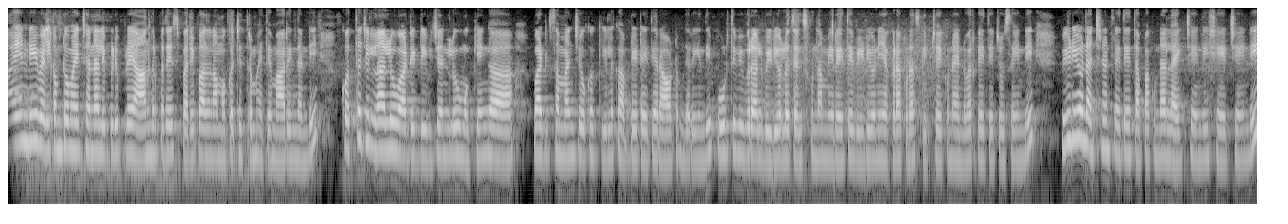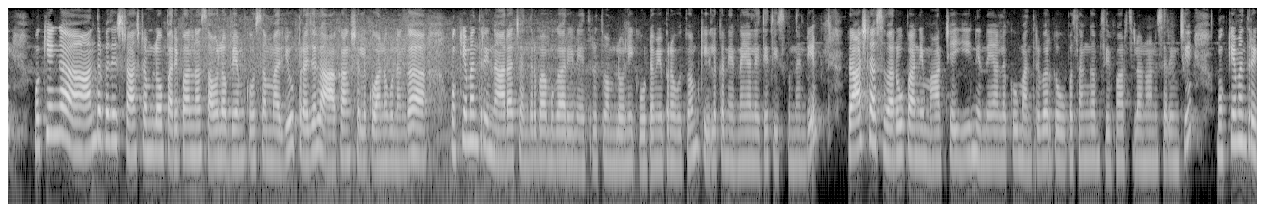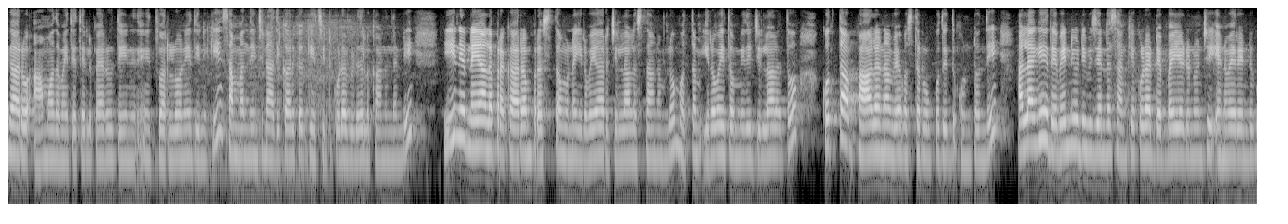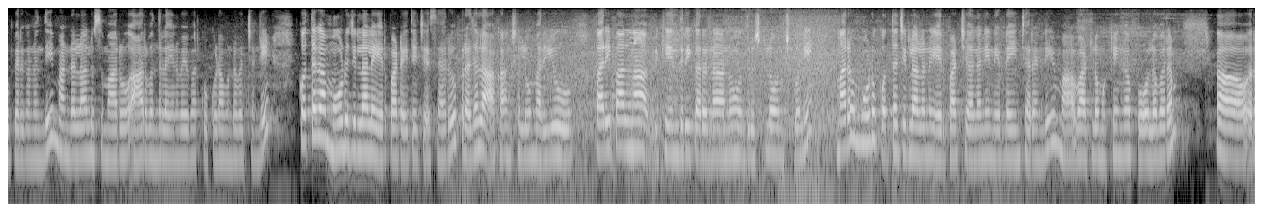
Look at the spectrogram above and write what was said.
Hi అండి welcome to my channel. ఇప్పుడిప్పుడే ఆంధ్రప్రదేశ్ పరిపాలన ముఖ చిత్రం అయితే మారిందండి. కొత్త జిల్లాలు వాటి డివిజన్లు ముఖ్యంగా వాటికి సంబంధించి ఒక కీలక అప్డేట్ అయితే రావటం జరిగింది. పూర్తి వివరాలు వీడియోలో తెలుసుకుందాం. మీరైతే వీడియోని ఎక్కడా కూడా స్కిప్ చేయకుండా ఎండ్ వరకు అయితే చూసేయండి. వీడియో నచ్చినట్లయితే తప్పకుండా లైక్ చేయండి షేర్ చేయండి. ముఖ్యంగా ఆంధ్రప్రదేశ్ రాష్ట్రంలో పరిపాలన సౌలభ్యం కోసం మరియు ప్రజల ఆకాంక్షలకు అనుగుణంగా ముఖ్యమంత్రి నారా చంద్రబాబు గారి నేతృత్వంలోని కూటమి ప్రభుత్వం కీలక నిర్ణయాలు అయితే తీసుకుందండి. రాష్ట్ర స్వరూపాన్ని మార్చే ఈ నిర్ణయాలకు మంత్రివర్గ ఉపసంఘం సిఫార్సులను అనుసరించి ముఖ్యమంత్రి గారు ఆమోదమైతే తెలిపారు. దీని త్వరలోనే దీనికి సంబంధించిన అధికారిక గెజిట్ కూడా విడుదల కానుందండి. ఈ నిర్ణయాల ప్రకారం ప్రస్తుతం ఉన్న ఇరవై ఆరు జిల్లాల స్థానంలో మొత్తం ఇరవై తొమ్మిది జిల్లాలతో కొత్త పాలనా వ్యవస్థ రూపుదిద్దుకుంటుంది. అలాగే రెవెన్యూ డివిజన్ల సంఖ్య కూడా డెబ్బై ఏడు నుంచి ఎనభై రెండుకు పెరగనుంది. మండలాలు సుమారు ఆరు వందల ఎనభై వరకు కూడా ఉండవచ్చండి. కొత్తగా మూడు జిల్లాల ఏర్పాటు అయితే చేశారు. ప్రజల ఆకాంక్షలు మరియు పరిపాలన వికేంద్రీకరణను దృష్టిలో ఉంచుకొని మరో మూడు కొత్త జిల్లాలను ఏర్పాటు చేయాలని నిర్ణయించారండి. మా వాటిలో ముఖ్యంగా పోలవరం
